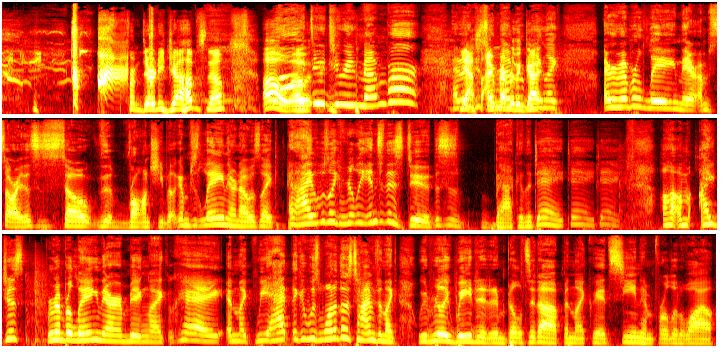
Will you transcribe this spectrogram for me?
From Dirty Jobs? No? Oh, Oh, uh, dude, do you remember? And Yes, just I remember the guy- being like, I remember laying there. I'm sorry, this is so raunchy, but like I'm just laying there, and I was like, and I was like really into this dude. This is back in the day, day, day. Um, I just remember laying there and being like, okay, and like we had like it was one of those times when like we'd really waited and built it up, and like we had seen him for a little while,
